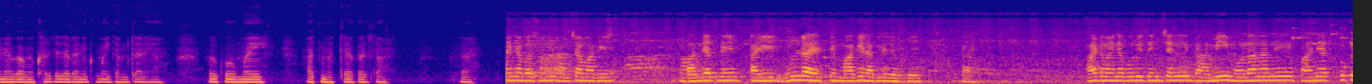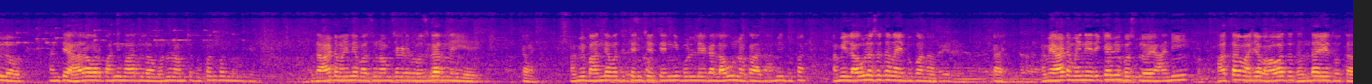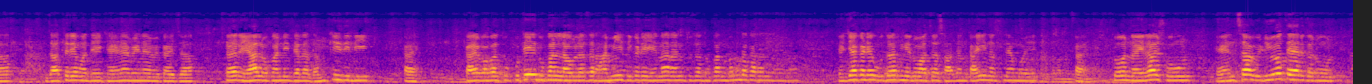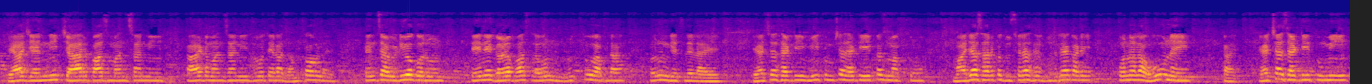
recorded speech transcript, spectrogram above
इन्हें का मैं खर्चा चलाने को मैं जमता नहीं हूँ। बिल्कुल मैं आत्महत्या करता हूँ। महिन्यापासून आमच्या मागे बांध्यातले काही गुंड आहेत ते मागे लागलेले होते. काय? आठ महिन्यापूर्वी त्यांच्यानी आम्ही मौलानाने पाण्यात चुकलं आणि ते हारावर पाणी मारलं म्हणून आमचं दुकान पण बंद केलं आता आठ महिन्यापासून आमच्याकडे रोजगार नाही आहे काय? आम्ही बांध्यामध्ये त्यांचे त्यांनी बोलले का लावू नका. आम्ही दुकान आम्ही लावलं सुद्धा नाही दुकानात. काय? आम्ही आठ महिने रिकामी बसलोय आणि आता माझ्या भावाचा धंदा येत होता जात्रेमध्ये खेळण्या बिळण्या विकायचा. तर ह्या लोकांनी त्याला धमकी दिली. काय? काय बाबा तू कुठेही दुकान लावलं तर आम्ही तिकडे येणार आणि तुझं दुकान बंद करायला लावणार. त्याच्याकडे उदरनिर्वाहाचं साधन काही नसल्यामुळे काय? तो नैराश होऊन यांचा व्हिडिओ तयार करून ह्या ज्यांनी चार पाच माणसांनी आठ माणसांनी जो त्याला धमकावलाय त्यांचा व्हिडिओ करून त्याने गळफास लावून मृत्यू आपला करून घेतलेला आहे. याच्यासाठी मी तुमच्यासाठी एकच मागतो माझ्यासारखं दुसऱ्या दुसऱ्याकडे कोणाला होऊ नये. काय? ह्याच्यासाठी तुम्ही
